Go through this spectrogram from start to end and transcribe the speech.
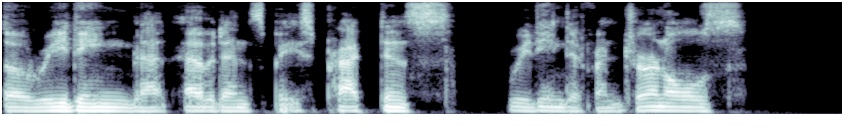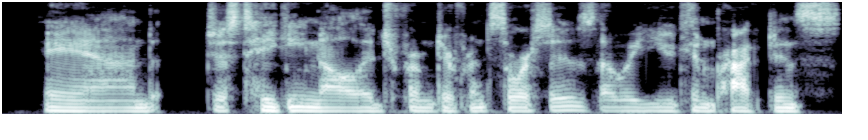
So reading that evidence-based practice, reading different journals, and just taking knowledge from different sources. That way you can practice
